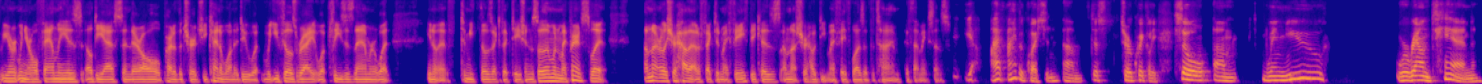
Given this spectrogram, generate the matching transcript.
your, when your whole family is LDS and they're all part of the church, you kind of want to do what, what you feel is right, what pleases them, or what, you know, to meet those expectations. So then when my parents split, I'm not really sure how that affected my faith because I'm not sure how deep my faith was at the time, if that makes sense. Yeah. I, I have a question, um, just sure quickly. So um, when you were around 10,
